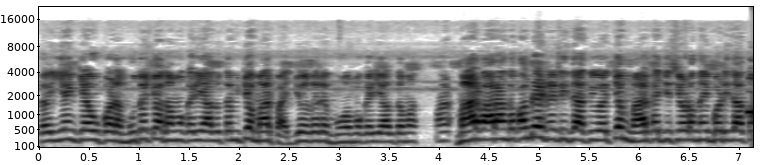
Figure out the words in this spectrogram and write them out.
તો ઈયન કેવું પડે? હું તો ચો હમો કરી આલું? તમે ચો માર ભાજ્યો તો એટલે હું હમો કરી આલું તમે માર વારા તો કમ્પ્લીટ રેડી જાતી હોય. કેમ માર કજી શેડો નહીં બળી જાતો.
